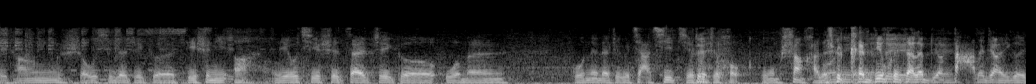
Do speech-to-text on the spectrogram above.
非常熟悉的这个迪士尼啊，尤其是在这个我们国内的这个假期结束之后，我们上海的是肯定会带来比较大的这样一个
